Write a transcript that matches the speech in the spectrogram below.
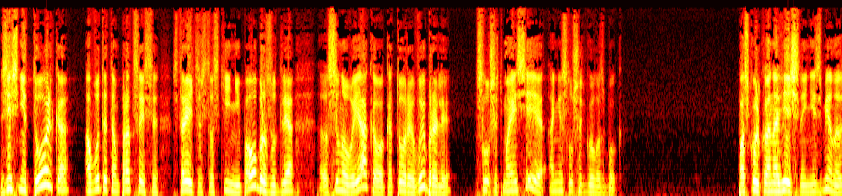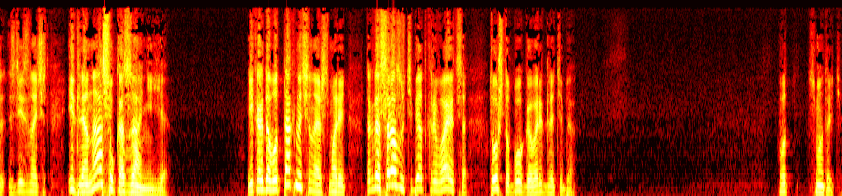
здесь не только о вот этом процессе строительства скинии по образу для э, сынов Иакова, которые выбрали слушать Моисея, а не слушать голос Бога поскольку она вечная и неизменна, здесь, значит, и для нас указание. И когда вот так начинаешь смотреть, тогда сразу тебе открывается то, что Бог говорит для тебя. Вот смотрите.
